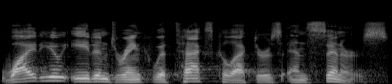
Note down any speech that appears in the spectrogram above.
Why do you eat and drink with tax collectors and sinners?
